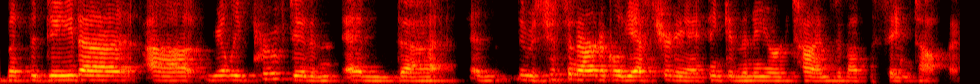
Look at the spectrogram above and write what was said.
but the data uh, really proved it. And, and, uh, and there was just an article yesterday, I think in the New York Times about the same topic.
